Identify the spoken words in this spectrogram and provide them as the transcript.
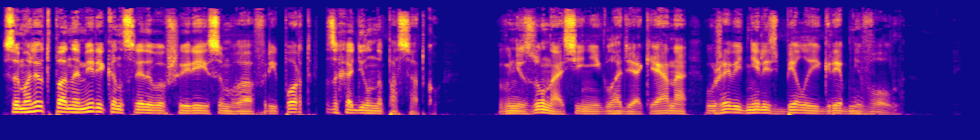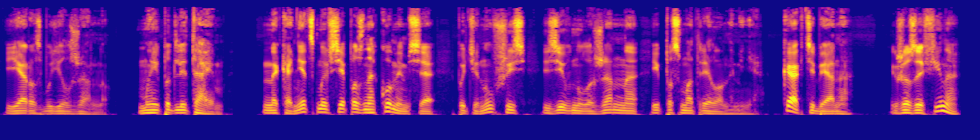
Самолет Pan American, следовавший рейсом во Фрипорт, заходил на посадку. Внизу, на синей глади океана, уже виднелись белые гребни волн. Я разбудил Жанну. «Мы подлетаем. Наконец мы все познакомимся», потянувшись, зевнула Жанна и посмотрела на меня. «Как тебе она?» «Жозефина?»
